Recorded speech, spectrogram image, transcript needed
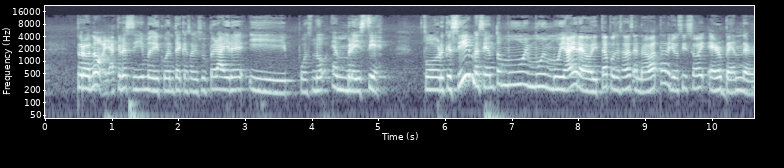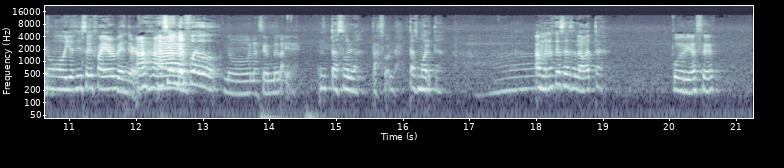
Pero no, ya crecí y me di cuenta que soy súper aire y pues lo embracé. Porque sí, me siento muy, muy, muy aire. Ahorita, pues ya sabes, en Avatar yo sí soy airbender. No, yo sí soy Firebender. Ajá. Nación del fuego. No, nación del aire. Estás sola, Está sola. estás muerta. Ah. A menos que seas el avatar. Podría ser.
